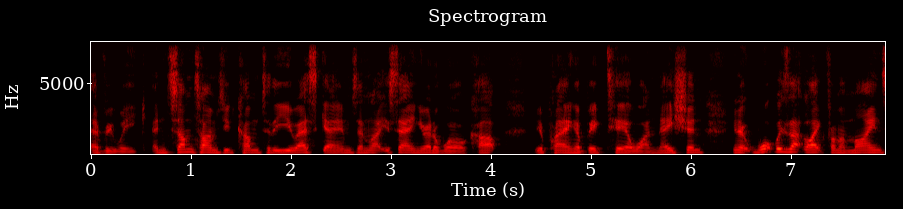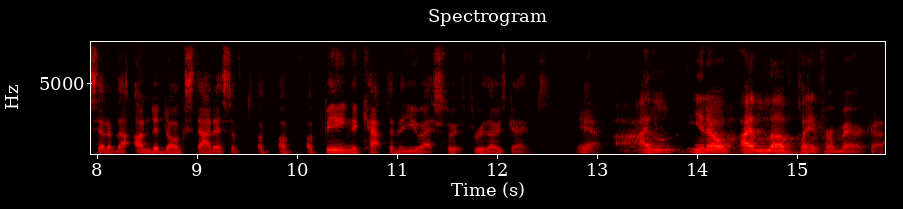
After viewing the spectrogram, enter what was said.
every week and sometimes you'd come to the US games and like you're saying you're at a World Cup you're playing a big tier one nation. You know, what was that like from a mindset of that underdog status of of, of, of being the captain of the US through, through those games? Yeah, I you know I love playing for America,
